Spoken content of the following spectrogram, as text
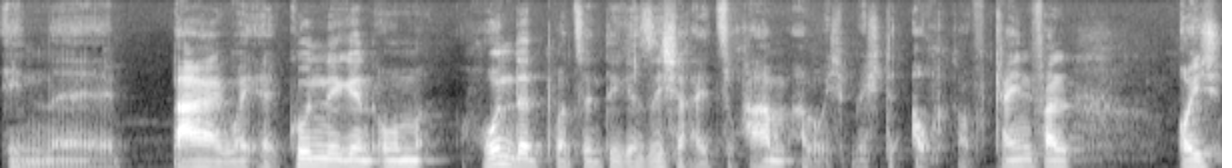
in äh, Paraguay erkundigen, um hundertprozentige Sicherheit zu haben. Aber ich möchte auch auf keinen Fall euch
